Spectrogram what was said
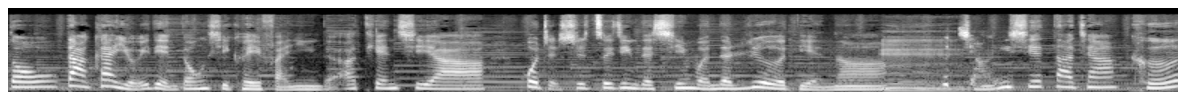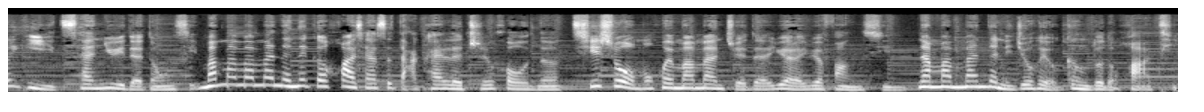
都大概有一点东西可以反映的啊，天气啊，或者是最近的新闻的热点啊，嗯，就讲一些大家可以参与的东西。慢慢慢慢的那个话匣子打开了之后呢，其实我们会慢慢觉得越来越放心。那慢慢的你就会有更多的话题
